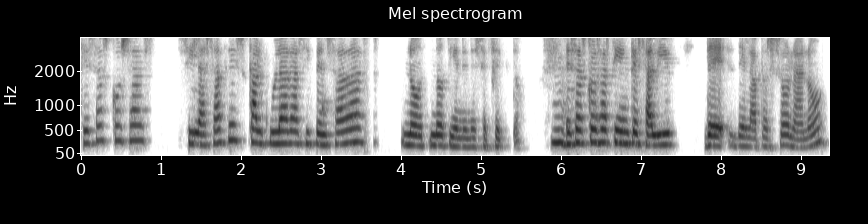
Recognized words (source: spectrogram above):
esas cosas, si las haces calculadas y pensadas, no, no tienen ese efecto. Esas cosas tienen que salir de, de la persona, ¿no?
